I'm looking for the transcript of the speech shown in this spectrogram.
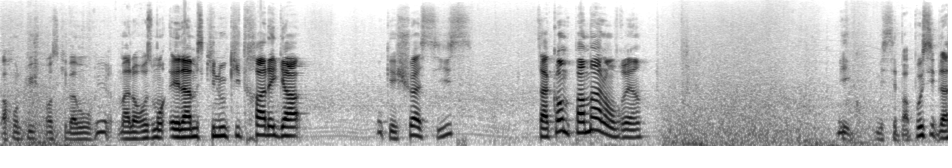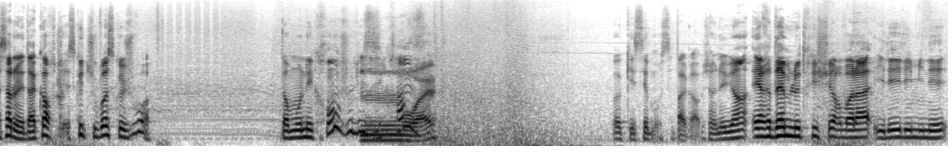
Par contre, lui, je pense qu'il va mourir. Malheureusement, Elams qui nous quittera, les gars. Ok, je suis à 6. Ça campe pas mal en vrai. Hein. Mais, mais c'est pas possible. Là, ça, on est d'accord. Est-ce que tu vois ce que je vois? Dans mon écran, je les Hmm, écrase? ouais. Ok, c'est bon, c'est pas grave. J'en ai eu un. Erdem, le tricheur, voilà, il est éliminé.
